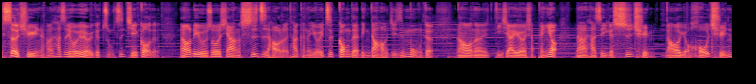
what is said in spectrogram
社区，然后它是会有一个组织结构的。然后例如说像狮子好了，它可能有一只公的领导好几只母的，然后呢底下又有小朋友，那它是一个狮群，然后有猴群。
